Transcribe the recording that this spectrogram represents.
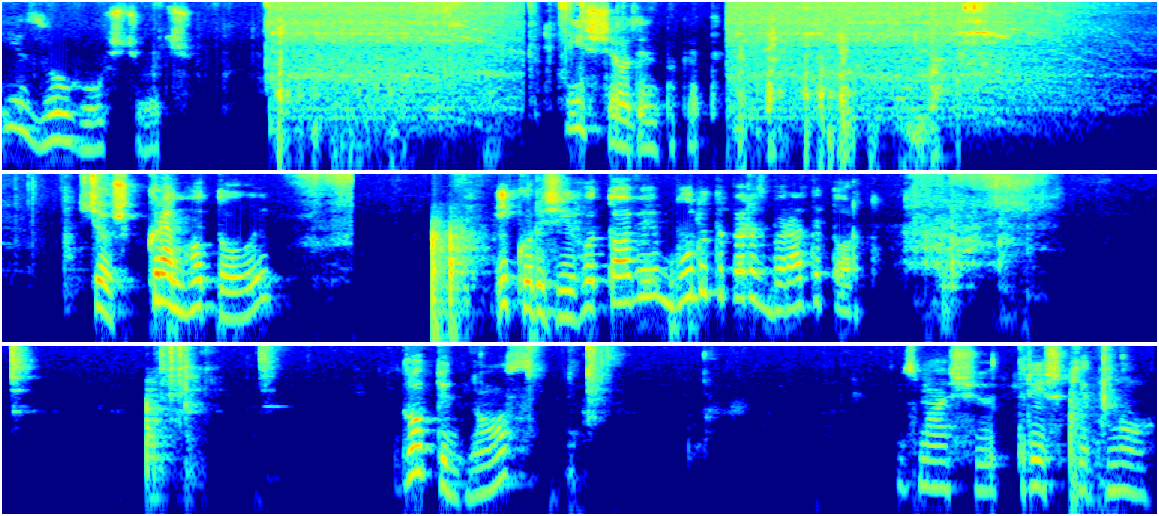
І згущувач. І ще один пакет. Що ж, крем готовий. І коржі готові. Буду тепер збирати торт. Беру піднос. Змащую трішки дно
